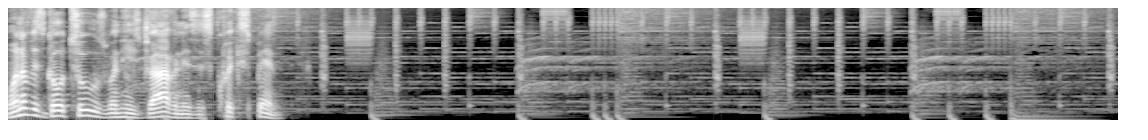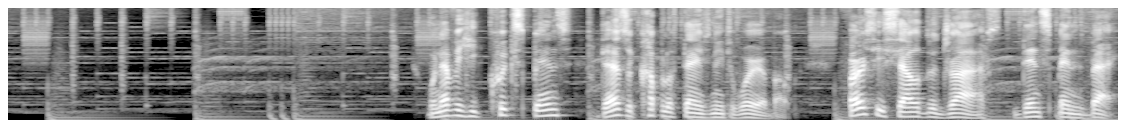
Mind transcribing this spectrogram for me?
One of his go-tos when he's driving is his quick spin. Whenever he quick spins, there's a couple of things you need to worry about. First, he sells the drives, then spins back.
